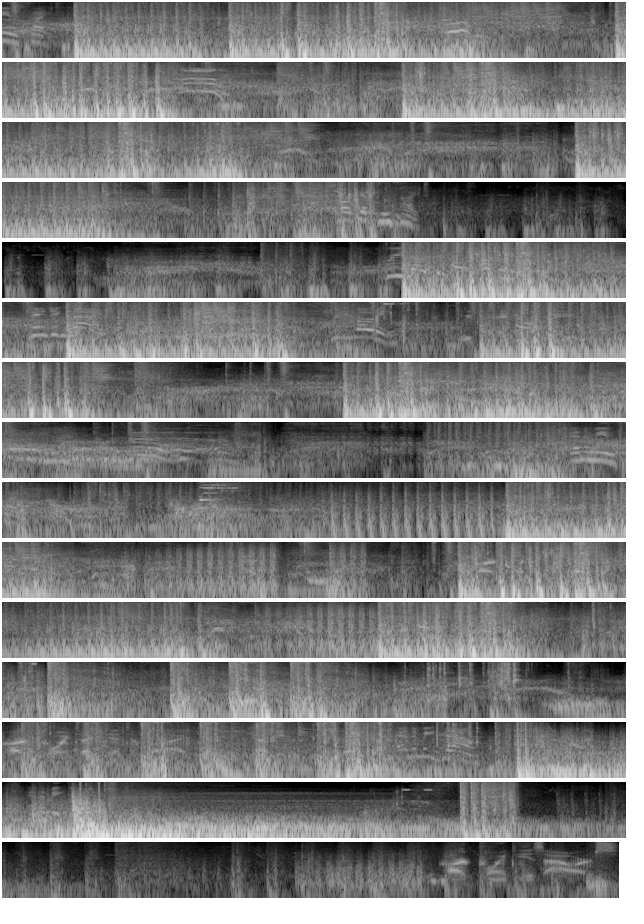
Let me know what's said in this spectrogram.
Enemy in sight. Targets in sight. Reloading. Changing mag. Reloading. We've taken the lead. Enemy in sight. Hardpoint contested. Hardpoint identified. Captured. Enemy down. Enemy gone. Hardpoint is ours.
